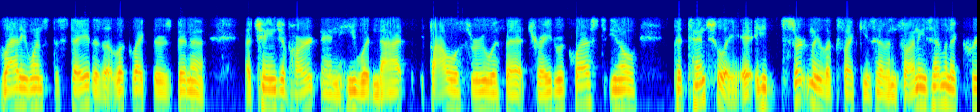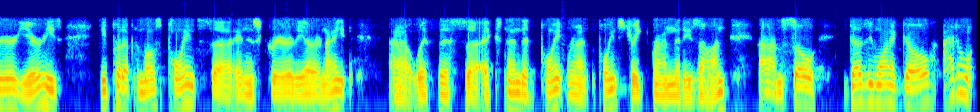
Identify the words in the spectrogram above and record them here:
Vladdy wants to stay? Does it look like there's been a, a change of heart and he would not follow through with that trade request? You know, potentially. It, he certainly looks like he's having fun. He's having a career year. He's he put up the most points uh, in his career the other night uh, with this uh, extended point run, point streak run that he's on. Um, so, does he want to go? I don't.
